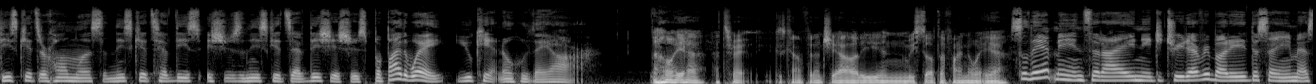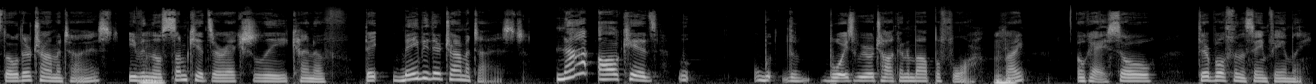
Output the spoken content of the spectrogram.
these kids are homeless and these kids have these issues and these kids have these issues. But by the way, you can't know who they are. Oh yeah, that's right. Because confidentiality, and we still have to find a way. Yeah, So that means that I need to treat everybody the same as though they're traumatized, even though some kids are actually kind of they maybe they're traumatized. Not all kids. The boys we were talking about before, right? Okay, so they're both from the same family,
